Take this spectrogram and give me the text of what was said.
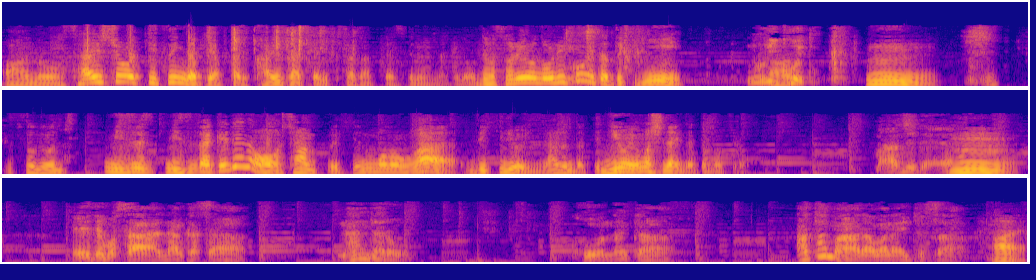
あの、最初はきついんだってやっぱり痒かったり臭かったりするんだけど、でもそれを乗り越えた時に、乗り越えた？うん、その、水、水だけでのシャンプーっていうものができるようになるんだって、匂いもしないんだってもちろマジで？ん。うん。えーでもさ、なんかさ、なんだろう。こう、なんか、頭洗わないとさ、は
